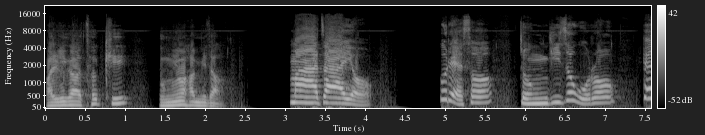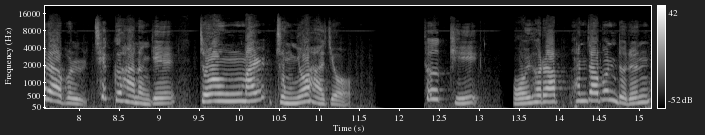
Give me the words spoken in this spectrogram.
관리가 특히 중요합니다. 맞아요. 그래서 정기적으로 혈압을 체크하는 게 정말 중요하죠. 특히 고혈압 환자분들은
